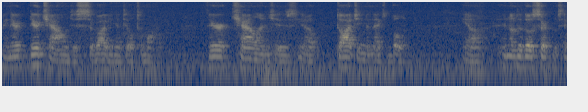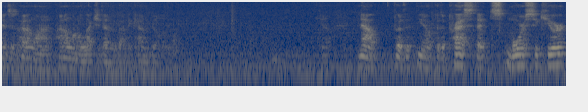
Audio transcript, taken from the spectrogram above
I mean, their, their challenge is surviving until tomorrow. Their challenge is, you know, dodging the next bullet. You know, and under those circumstances, I don't want to, I don't want to lecture them about accountability. You know, now, for the, you know, for the press that's more secure,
